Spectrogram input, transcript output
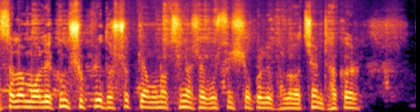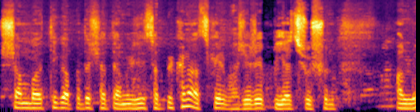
আসসালামু আলাইকুম। সুপ্রিয় দর্শক, কেমন আছেন? আশা করছি সকলে ভালো আছেন। ঢাকার সাংবাদ থেকে আপনাদের সাথে আমি সাব্বির খান। আজকের বাজারে পেঁয়াজ, রসুন, আলু,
